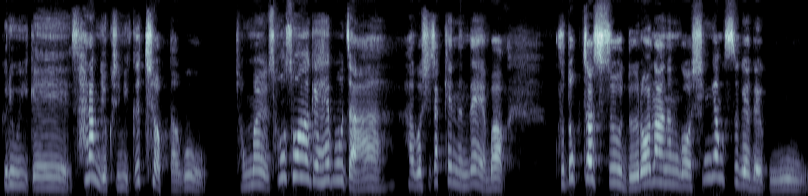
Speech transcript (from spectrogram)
그리고 이게 사람 욕심이 끝이 없다고 정말 소소하게 해보자 하고 시작했는데 막 구독자 수 늘어나는 거 신경 쓰게 되고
